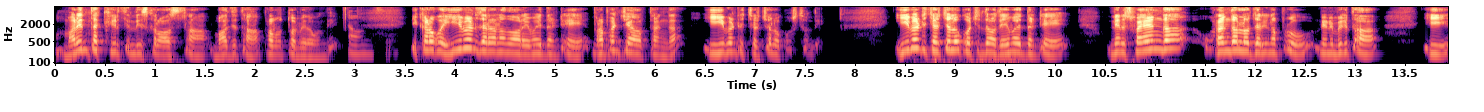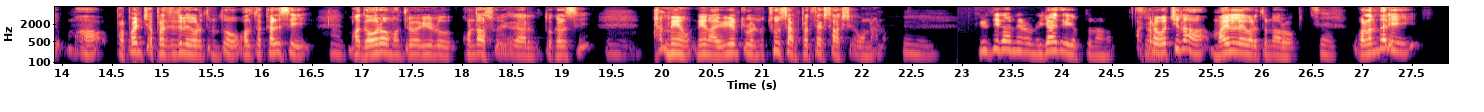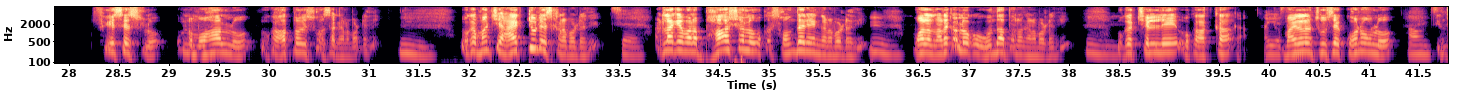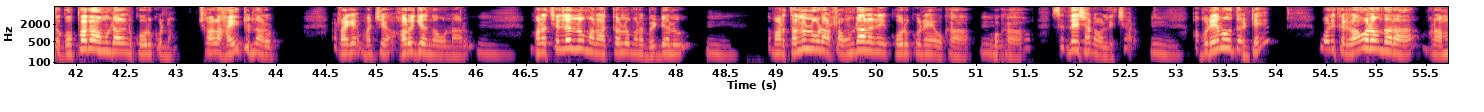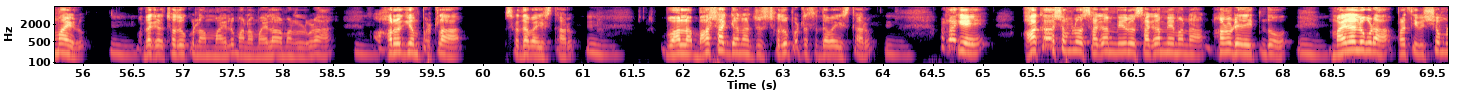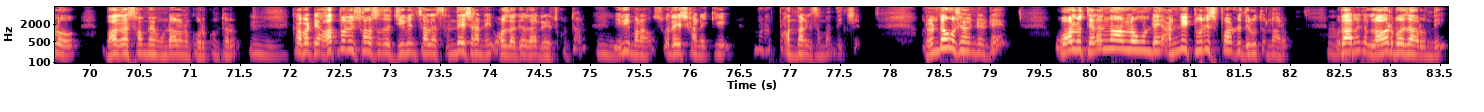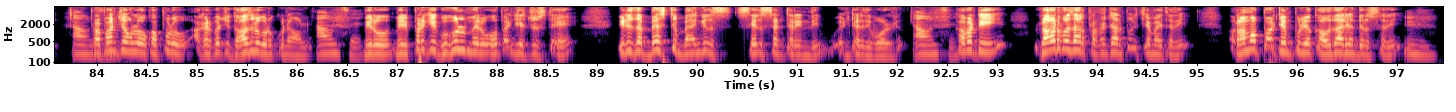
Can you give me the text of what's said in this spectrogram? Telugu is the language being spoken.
మరింత కీర్తిని తీసుకురావాల్సిన బాధ్యత ప్రభుత్వం మీద ఉంది. ఇక్కడ ఒక ఈవెంట్ జరగడం ద్వారా ఏమైందంటే ప్రపంచవ్యాప్తంగా ఈ ఈవెంట్ చర్చలోకి వస్తుంది. ఈవెంట్ చర్చలోకి వచ్చిన తర్వాత ఏమైందంటే నేను స్వయంగా వరంగల్లో జరిగినప్పుడు నేను మిగతా ఈ మా ప్రపంచ ప్రతినిధులు ఎవరుతుందో వాళ్ళతో కలిసి. మా గౌరవ మంత్రివర్యులు కొండా సూర్య గారితో కలిసి మేము నేను ఆ ఈవెంట్లో చూశాను ప్రత్యక్ష సాక్షిగా ఉన్నాను. కీర్తిగా నేను నిజాయితీగా చెప్తున్నాను. అక్కడ. వచ్చిన మహిళలు ఎవరుతున్నారో వాళ్ళందరి ఫేసెస్లో వాళ్ళ Hmm. మొహాల్లో ఒక ఆత్మవిశ్వాసం కనబడ్డది. ఒక మంచి యాక్టివ్నెస్ కనబడ్డది. అట్లాగే వాళ్ళ భాషలో ఒక సౌందర్యం కనబడ్డది. వాళ్ళ నడకలో ఒక ఉందాతనం కనబడ్డది. ఒక చెల్లె ఒక అక్క. మహిళలను చూసే కోణంలో ఇంత గొప్పగా ఉండాలని కోరుకున్నాం. చాలా హైట్ ఉన్నారు. అట్లాగే మంచి ఆరోగ్యంగా ఉన్నారు. మన చెల్లెళ్ళు మన అక్కలు మన బిడ్డలు మన తల్లులు కూడా అట్లా ఉండాలని కోరుకునే ఒక ఒక సందేశాన్ని వాళ్ళు ఇచ్చారు. అప్పుడు ఏమవుతుందంటే వాళ్ళు ఇక్కడ రావడం ద్వారా మన అమ్మాయిలు మన దగ్గర చదువుకున్న అమ్మాయిలు మన మహిళా మనలు కూడా ఆరోగ్యం పట్ల శ్రద్ధ వహిస్తారు. వాళ్ళ భాషా జ్ఞానం చూసి చదువు పట్ల శ్రద్ధ వహిస్తారు. అలాగే ఆకాశంలో సగం మీరు సగం మేమన్న నానుడు ఏదైతుందో మహిళలు కూడా ప్రతి విషయంలో భాగస్వామ్యం ఉండాలని కోరుకుంటారు. కాబట్టి ఆత్మవిశ్వాసంతో జీవించాలనే సందేశాన్ని వాళ్ళ దగ్గర దగ్గర నేర్చుకుంటారు ఇది మన స్వదేశానికి మన ప్రాంతానికి సంబంధించి. రెండవ విషయం ఏంటంటే వాళ్ళు తెలంగాణలో ఉండే అన్ని టూరిస్ట్ స్పాట్లు తిరుగుతున్నారు. ఉదాహరణకు లార్డ్ బజార్ ఉంది. ప్రపంచంలో ఒకప్పుడు అక్కడికి వచ్చి గాజులు కొనుక్కునేవాళ్ళు. మీరు మీరు ఇప్పటికీ గూగుల్ మీరు ఓపెన్ చేసి చూస్తే it is the best bangles sales center in the enter the world. కాబట్టి లార్డ్ బజార్ ప్రపంచానికి పరిచయం అవుతుంది రామప్ప టెంపుల్ యొక్క ఔదార్యం తెలుస్తుంది.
